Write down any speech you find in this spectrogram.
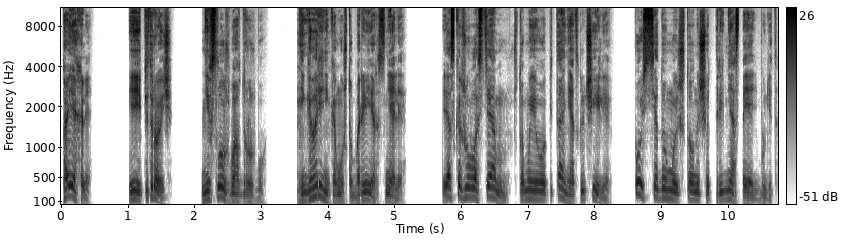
«Поехали. И, Петрович, не в службу, а в дружбу. Не говори никому, что барьер сняли. Я скажу властям, что мы его питание отключили. Пусть все думают, что он еще три дня стоять будет».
